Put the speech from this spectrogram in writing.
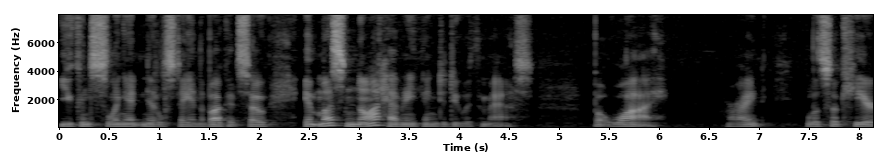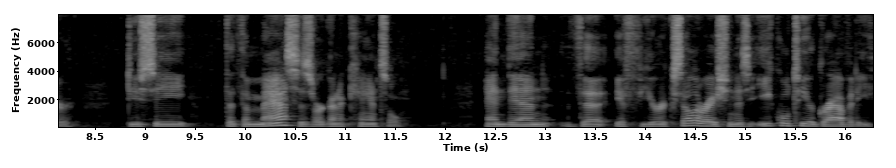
you can sling it and it'll stay in the bucket. So it must not have anything to do with the mass. But why? All right, let's look here. Do you see that the masses are going to cancel? And then the, if your acceleration is equal to your gravity,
